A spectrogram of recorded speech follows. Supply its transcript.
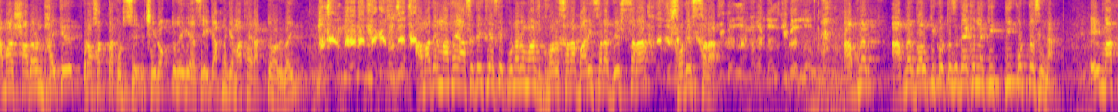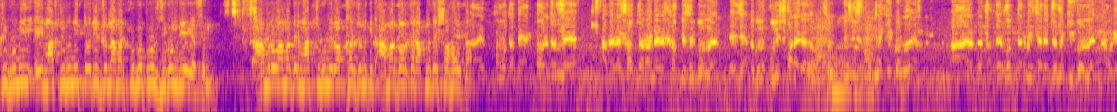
আমার সাধারণ ভাইকে ওরা হত্যা করছে। সেই রক্ত লেগে আছে এটা আপনাকে মাথায় রাখতে হবে ভাই। আমাদের মাথায় আছে দেখি আজকে পনেরো মাস ঘর ছাড়া বাড়ি ছাড়া দেশ ছাড়া স্বদেশ ছাড়া। আপনার আপনার দল কি করতেছে? দেখেন না কি কি করতেছে না। এই মাতৃভূমি এই মাতৃভূমি তৈরির জন্য আমার পূর্বপুরুষ জীবন দিয়ে গেছেন। আমরাও আমাদের মাতৃভূমি রক্ষার জন্য কিন্তু আমার দরকার আপনাদের সহায়তা। ক্ষমতা ব্যাক পাওয়ার জন্য আপনারা সব ধরনের সবকিছু করলেন। এই যে এতগুলো পুলিশ মারা গেল। কি করলেন? আর তাদের হত্যার বিচারের জন্য কি করলেন? আমাকে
